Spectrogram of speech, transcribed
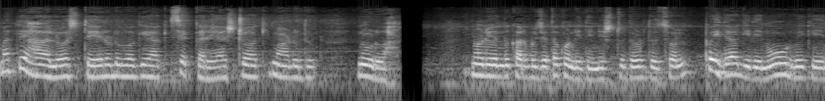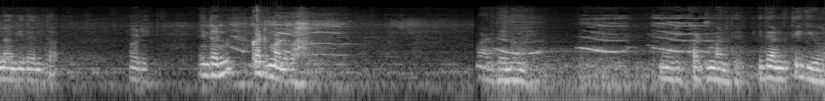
ಮತ್ತು ಹಾಲು ಅಷ್ಟೇ, ಎರಡು ಬಗೆ ಹಾಕಿ, ಸಕ್ಕರೆ ಅಷ್ಟು ಹಾಕಿ ಮಾಡೋದು. ನೋಡುವ. ನೋಡಿ, ಒಂದು ಕರ್ಬೂಜ ತಗೊಂಡಿದ್ದೀನಿ. ಎಷ್ಟು ದೊಡ್ಡದು, ಸ್ವಲ್ಪ ಇದಾಗಿದೆ, ನೋಡಬೇಕು ಏನಾಗಿದೆ ಅಂತ. ನೋಡಿ, ಇದನ್ನು ಕಟ್ ಮಾಡುವ. ಮಾಡಿದೆ ನೋಡಿ. ನೋಡಿ ಕಟ್ ಮಾಡಿದೆ. ಇದನ್ನು ತೆಗೆಯುವ.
